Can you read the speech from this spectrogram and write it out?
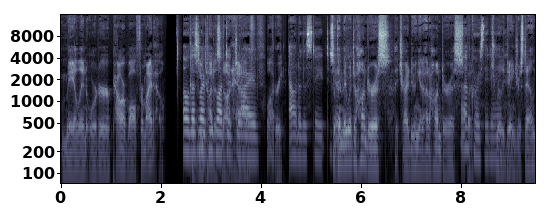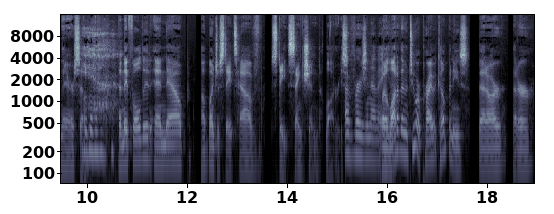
mail in order Powerball from Idaho. oh, that's why Utah people have to not drive lottery. out of the state. To So then it. they went to Honduras. They tried doing it out of Honduras. Of but course they did. It's really dangerous down there. So Yeah. then they folded, and now a bunch of states have state sanctioned lotteries. a version of it. but a lot of them too are private companies that are that are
